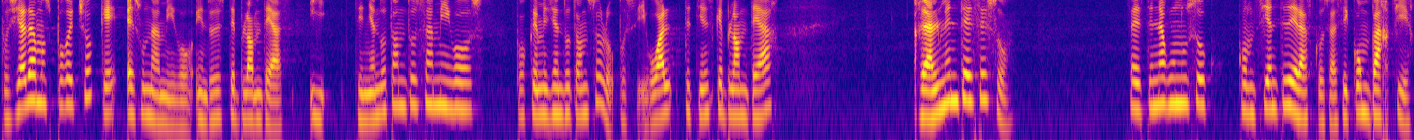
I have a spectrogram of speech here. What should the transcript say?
pues ya damos por hecho que es un amigo. Y entonces te planteas, y teniendo tantos amigos, ¿por qué me siento tan solo? Pues igual te tienes que plantear, ¿realmente es eso? ¿Sabes? Tener un uso consciente de las cosas y compartir.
